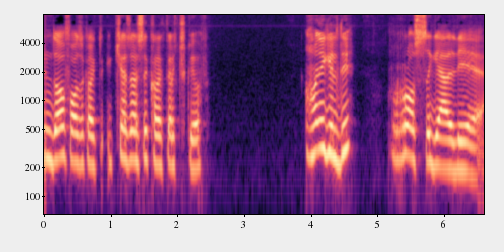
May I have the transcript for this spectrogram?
Şimdi daha fazla karakter. iki yazarsa karakter çıkıyor. Hani geldi? Rossa geldi.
